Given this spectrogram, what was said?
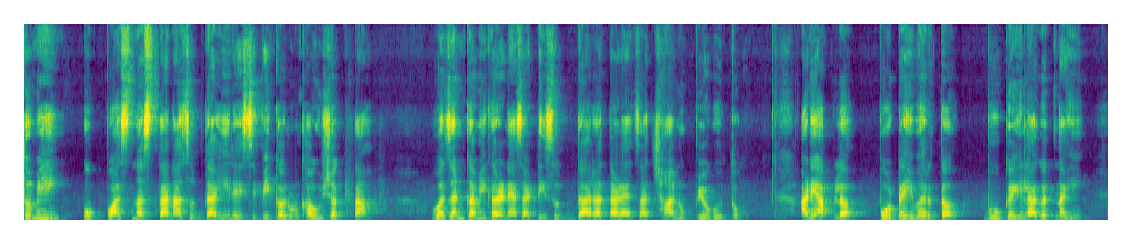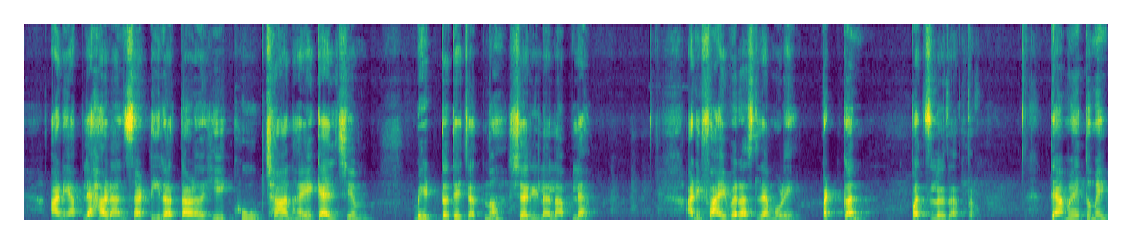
तुम्ही उपवास नसतानासुद्धा ही रेसिपी करून खाऊ शकता. वजन कमी करण्यासाठी सुद्धा रताळ्याचा छान उपयोग होतो. आणि आपलं पोटही भरतं भूकही लागत नाही. आणि आपल्या हाडांसाठी रताळं हे खूप छान आहे कॅल्शियम भेटतं त्याच्यातनं शरीराला आपल्या. आणि फायबर असल्यामुळे पटकन पचलं जातं. त्यामुळे तुम्ही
